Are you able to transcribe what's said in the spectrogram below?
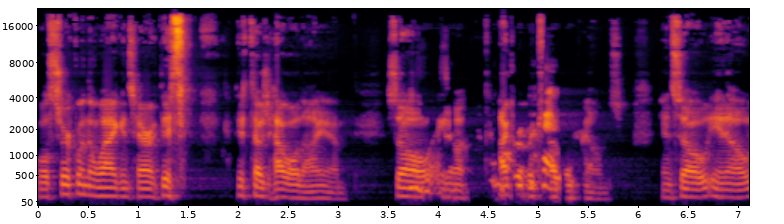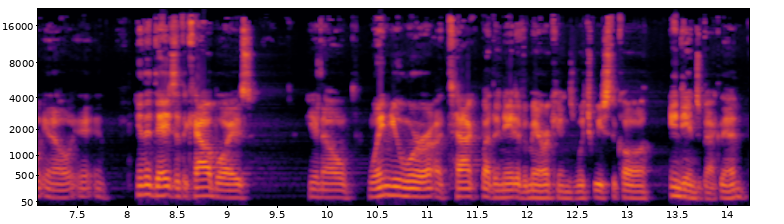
Well, circling the wagons, Harry, this, this tells you how old I am. So, you know, I grew up in okay. cowboy films. And so, you know, you know, in, in the days of the cowboys, you know, when you were attacked by the Native Americans, which we used to call Indians back then,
